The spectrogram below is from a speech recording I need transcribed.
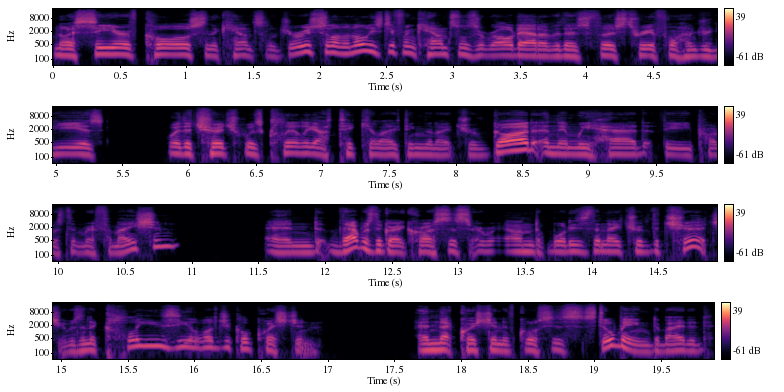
Nicaea, of course, and the Council of Jerusalem, and all these different councils that rolled out over those first three or four hundred years, where the church was clearly articulating the nature of God. And then we had the Protestant Reformation, and that was the great crisis around what is the nature of the church. It was an ecclesiological question. And that question, of course, is still being debated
